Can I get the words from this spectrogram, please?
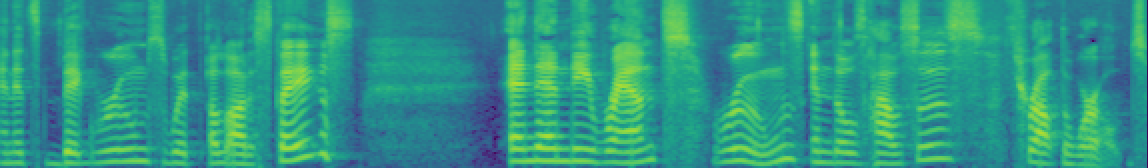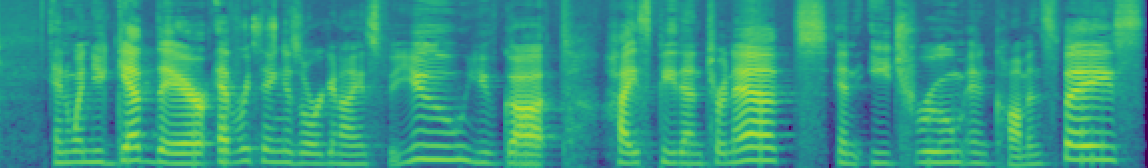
and it's big rooms with a lot of space. And then they rent rooms in those houses throughout the world. And when you get there, everything is organized for you. You've got high speed internet in each room and common space.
